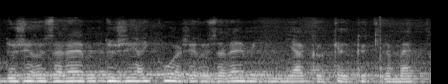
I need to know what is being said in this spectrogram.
De Jérusalem, de Jéricho à Jérusalem, il n'y a que quelques kilomètres.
